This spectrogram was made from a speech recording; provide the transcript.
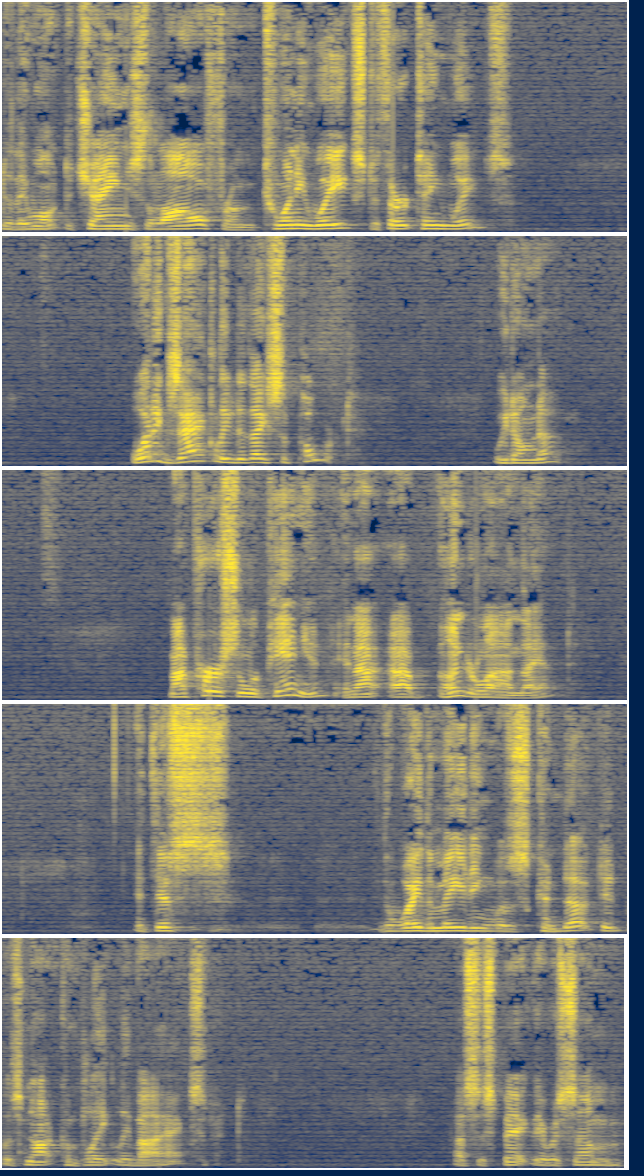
Do they want to change the law from 20 weeks to 13 weeks? What exactly do they support? We don't know. My personal opinion, and I, I underline that, that this, the way the meeting was conducted was not completely by accident. I suspect there was some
